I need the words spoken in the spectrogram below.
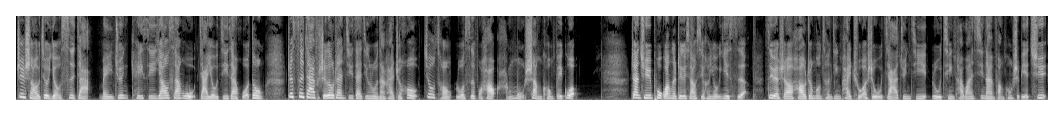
至少就有四架美军 KC 幺三五加油机在活动。这四架 F 十六战机在进入南海之后，就从罗斯福号航母上空飞过。战区曝光的这个消息很有意思。四月十二号，中共曾经派出二十五架军机入侵台湾西南防空识别区，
